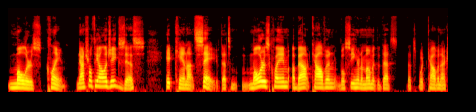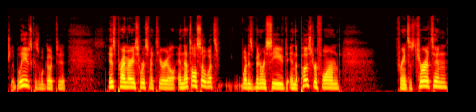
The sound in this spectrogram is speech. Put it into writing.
Muller's claim. Natural theology exists. It cannot save. That's Muller's claim about Calvin. We'll see here in a moment that that's that's what Calvin actually believes because we'll go to his primary source material, and that's also what's what has been received in the post-reformed Francis Turretin,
